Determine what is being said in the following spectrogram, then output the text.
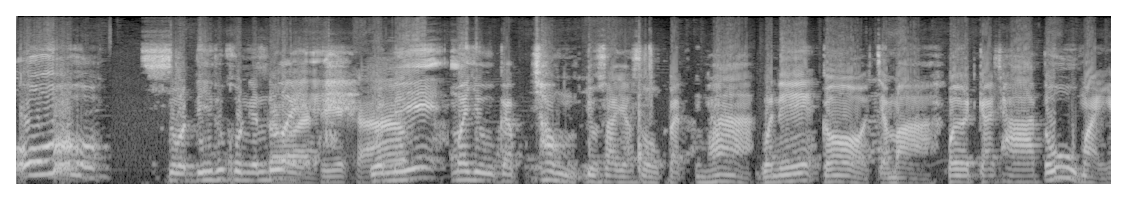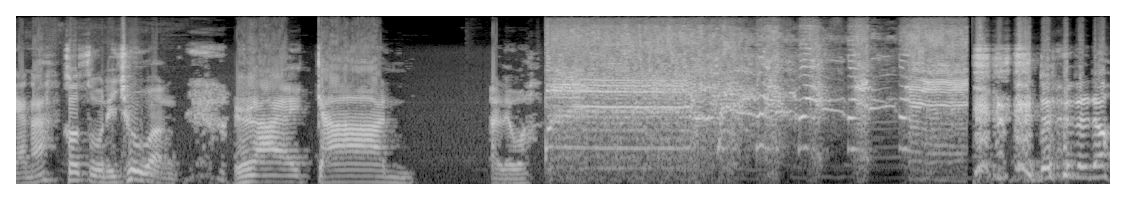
โอ้ สวัสดีทุกคนกันด้วย สวัสดีครับ วันนี้มาอยู่กับช่องยูซายาโซ85วันนี้ก็จะมาเปิดกาชาตู้ใหม่กันนะ เข้าสู่ในช่วง รายการ อะไรวะ เดี๋ยวเดี๋ยวเดี๋ยว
